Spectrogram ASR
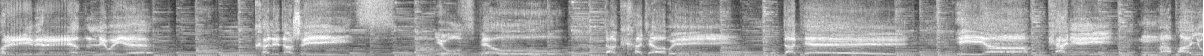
Привередливые, коли дожить не успел Так хотя бы допеть И я коней напою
